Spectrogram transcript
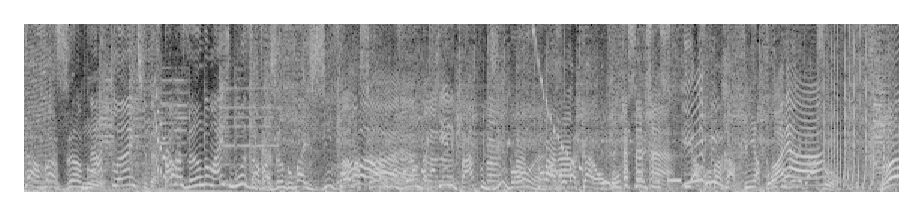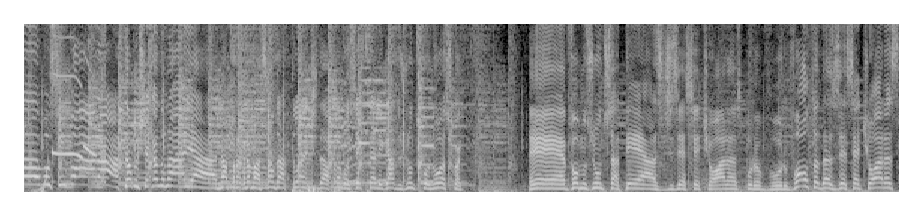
tá vazando. Na Atlântida. Tá vazando mais música. Tá vazando mais informação. Tá vazando aquele papo de boa. Arroba carol.sanches e arroba rafinha.menegaso. Vamos embora! Estamos chegando na área, na programação da Atlântida, para você que tá ligado junto conosco aqui. É, vamos juntos até às 17 horas, por, por volta das 17 horas.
